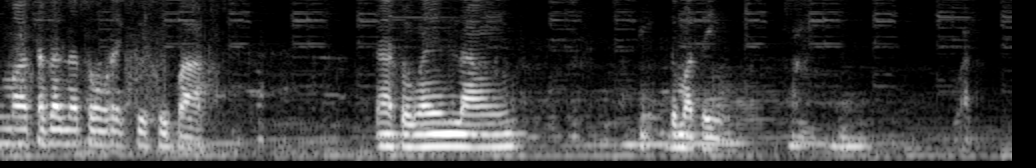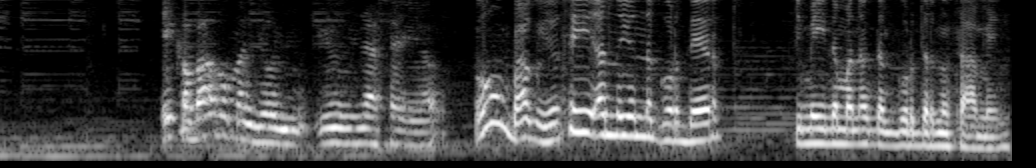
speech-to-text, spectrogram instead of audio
matagal na tong request pa. Kaso ngayon lang dumating. Eh, kabago man yun, yung nasa iyo. Oo, oh, bago yun. Si ano yung nag-order? Si May naman ang nag-order ng sa amin.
